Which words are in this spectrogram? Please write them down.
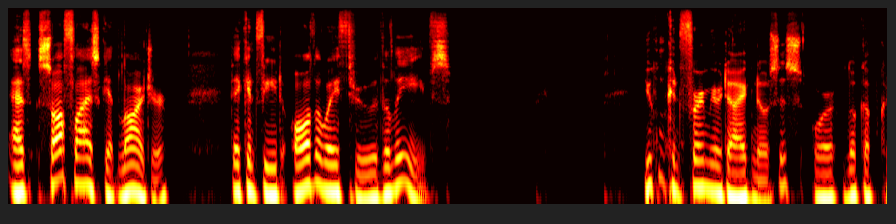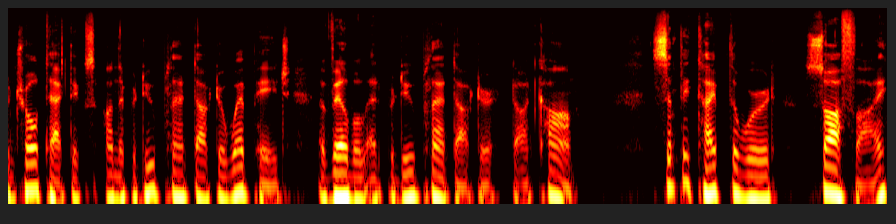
As sawflies get larger, they can feed all the way through the leaves. You can confirm your diagnosis or look up control tactics on the Purdue Plant Doctor webpage available at purdueplantdoctor.com simply type the word sawfly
